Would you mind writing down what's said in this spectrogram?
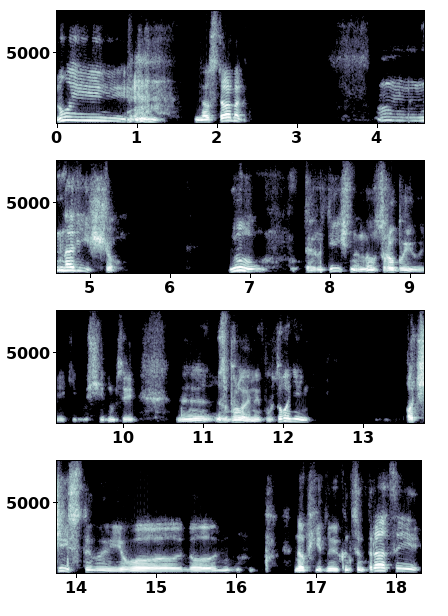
Ну і наостанок, навіщо? Ну, теоретично, ну, зробили якимось чином цей е, збройний плутоній, очистили його до необхідної концентрації,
